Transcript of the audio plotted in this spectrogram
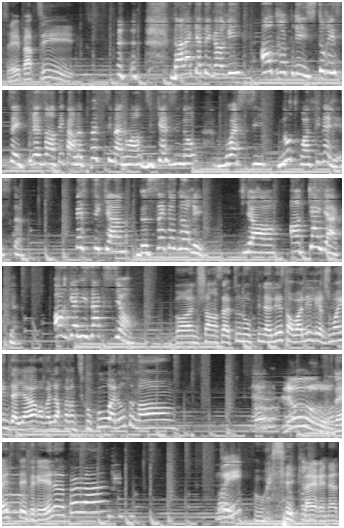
C'est parti. Dans la catégorie Entreprise touristique présentée par le Petit Manoir du Casino, voici nos trois finalistes. Festicam de Saint-Honoré, Fjord en kayak, Organisation. Bonne chance à tous nos finalistes. On va aller les rejoindre d'ailleurs. On va leur faire un petit coucou. Allô tout le monde? Allô? Vous devez être fébrile un peu, hein? Oui. Oui, c'est clair et net.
